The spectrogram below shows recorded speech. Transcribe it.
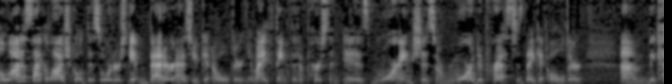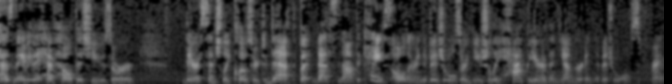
A lot of psychological disorders get better as you get older. You might think that a person is more anxious or more depressed as they get older um, because maybe they have health issues or they're essentially closer to death. But that's not the case. Older individuals are usually happier than younger individuals, right?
